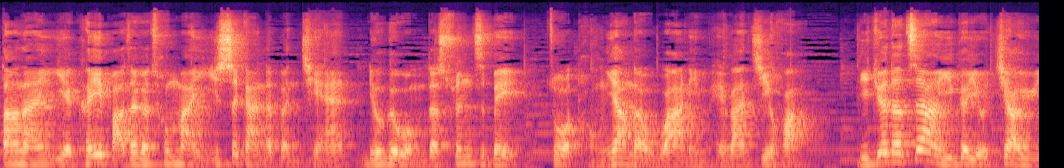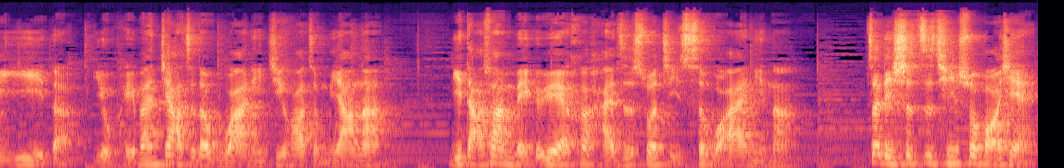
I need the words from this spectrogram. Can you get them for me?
当然也可以把这个充满仪式感的本钱留给我们的孙子辈做同样的五二零陪伴计划。你觉得这样一个有教育意义的、有陪伴价值的五二零计划怎么样呢？你打算每个月和孩子说几次“我爱你”呢？这里是至亲说保险，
